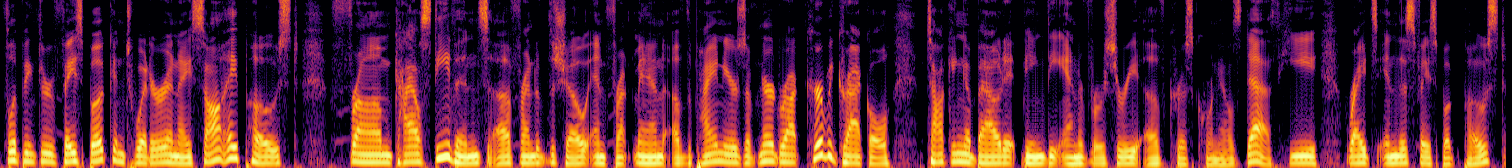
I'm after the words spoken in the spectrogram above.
flipping through Facebook and Twitter and I saw a post from Kyle Stevens, a friend of the show and frontman of the Pioneers of Nerd Rock, Kirby Krackle, talking about it being the anniversary of Chris Cornell's death. He writes in this Facebook post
